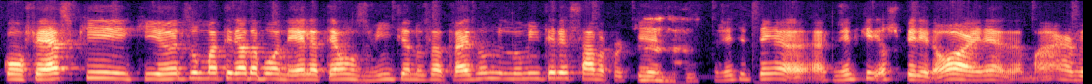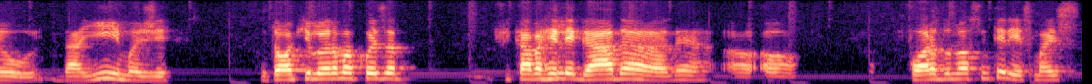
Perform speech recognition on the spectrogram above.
confesso que, que antes o material da Bonelli, até uns 20 anos atrás, não, não me interessava, porque uhum. a gente tem. A, a gente queria o super-herói, né? Da Marvel, da Image. Então aquilo era uma coisa. ficava relegada, né? fora do nosso interesse. Mas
